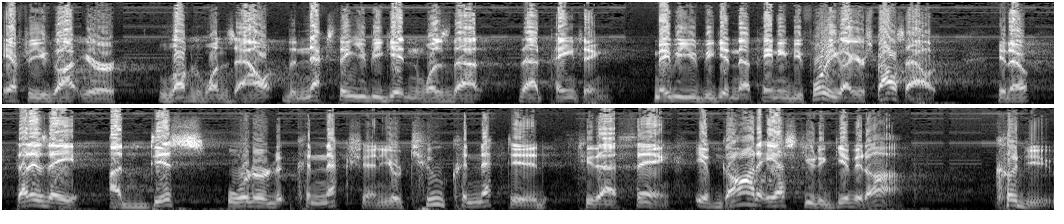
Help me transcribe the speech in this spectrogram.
after you got your loved ones out, the next thing you'd be getting was that, that painting. Maybe you'd be getting that painting before you got your spouse out, you know? That is a, a disordered connection. You're too connected to that thing. If God asked you to give it up, could you?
